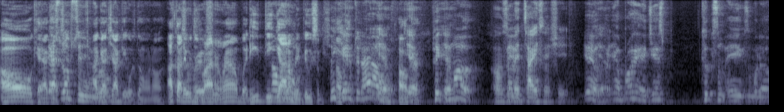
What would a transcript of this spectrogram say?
Oh, okay. I That's got you. what I'm saying, I got you. I get what's going on. I thought they some were just riding shit. around, but he he No, got him to do some. shit. He okay. came to the house, Yeah. Okay. Yeah. picked yeah. him up. On some Man, enticing shit. Yeah, Yeah. but yeah, bro had just cooked some eggs or whatever.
